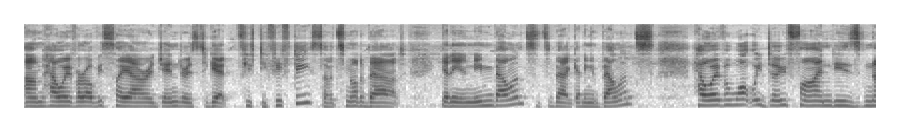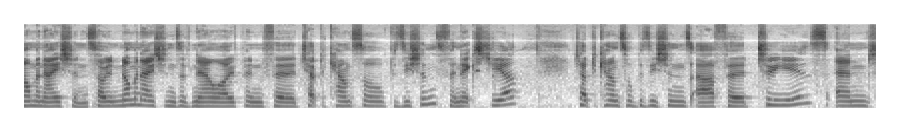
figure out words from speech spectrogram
Um, however, obviously, our agenda is to get 50 50, so it's not about getting an imbalance, it's about getting a balance. However, what we do find is nominations. So, nominations have now opened for chapter council positions for next year. Chapter council positions are for two years, and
